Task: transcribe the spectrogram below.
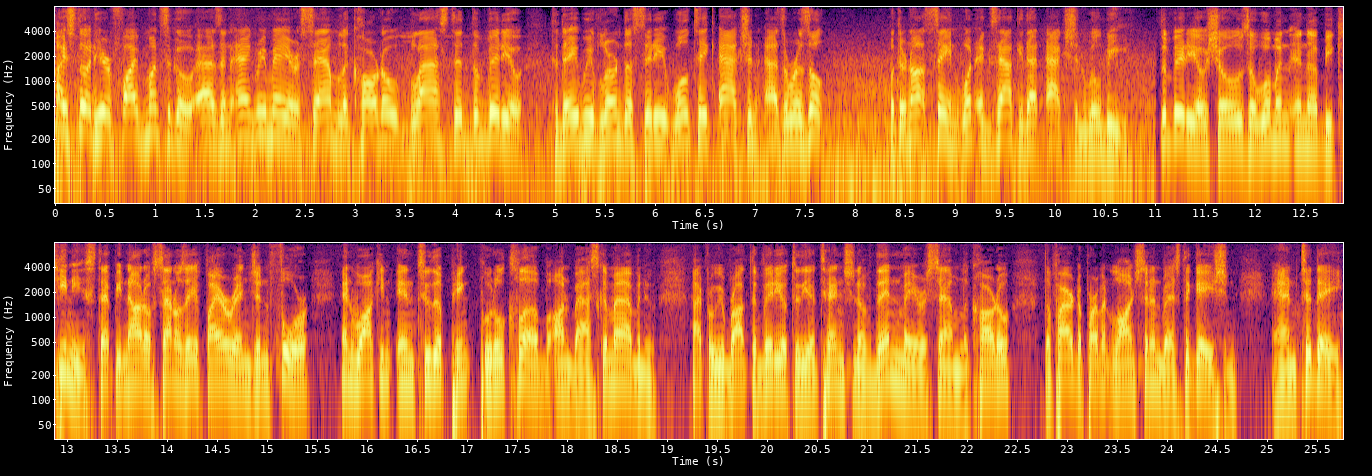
I stood here five months ago as an angry mayor, Sam Liccardo, blasted the video. Today we've learned the city will take action as a result, but they're not saying what exactly that action will be. The video shows a woman in a bikini stepping out of San Jose Fire Engine 4 and walking into the Pink Poodle Club on Bascom Avenue. After we brought the video to the attention of then Mayor Sam Liccardo, the fire department launched an investigation. And today,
